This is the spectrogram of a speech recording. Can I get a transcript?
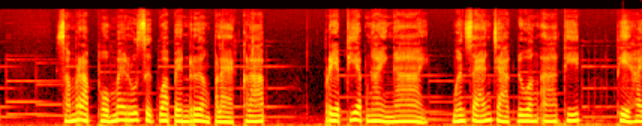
ๆสำหรับผมไม่รู้สึกว่าเป็นเรื่องแปลกครับ เปรียบเทียบง่ายๆ เหมือนแสงจากดวงอาทิตย์ ที่ให้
